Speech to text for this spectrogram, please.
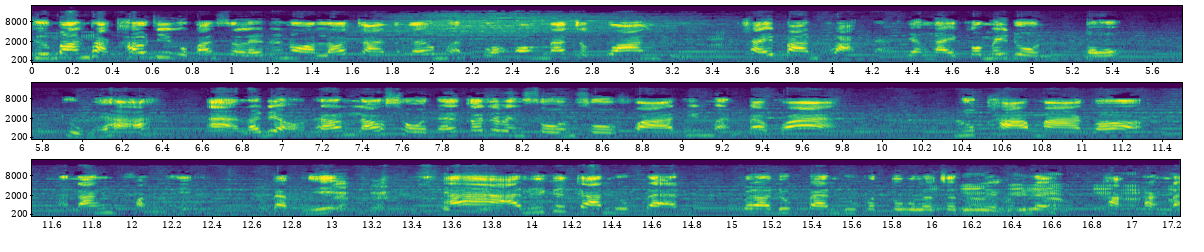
คือบานผลักเข้าดีกว่าบานสไลด์แน่นอน แล้วอาจารย์จะได้เหมือนตัวห้องน่าจะกว้างอยู่ ใช้บานผลักเนี่ยยังไงก็ไม่โดนโต๊ะถูกไหมคะอ่าแล้วเดี๋ยวถ้าแล้วโซนนี้ก็จะเป็นโซนโซฟาที่เหมือนแบบว่า ลูกค้ามาก็มานั่งฝั่งนี้ แบบนี้ อ่า อันนี้คือการดูแปลน เวลาดูแปลนดูประตูเราจะดูอย่างนี้เลยผลักทางไหน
